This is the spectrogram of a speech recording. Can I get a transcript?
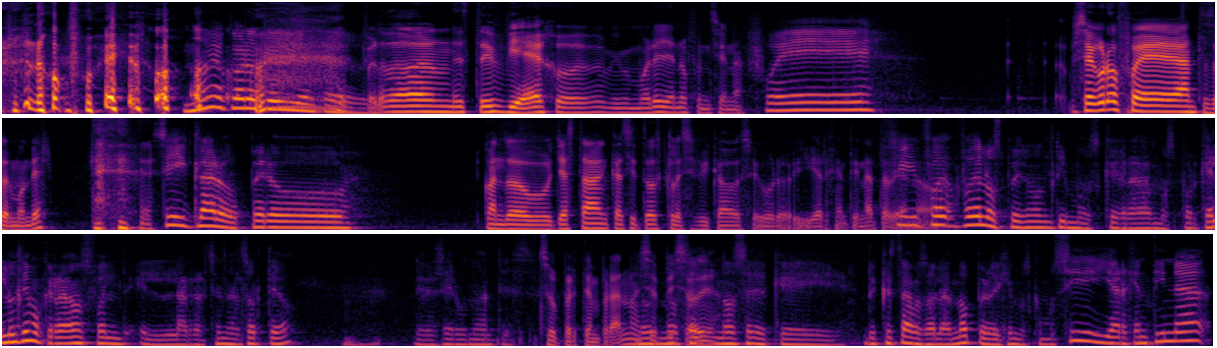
pero no puedo. No me acuerdo qué día fue. Perdón, estoy viejo, mi memoria ya no funciona. Fue... Seguro fue antes del Mundial, Sí, claro, pero... cuando ya estaban casi todos clasificados, seguro, y Argentina todavía Sí, no. fue, fue de los penúltimos que grabamos, porque el último que grabamos fue el- el- la reacción al sorteo. Debe ser uno antes. Súper temprano No, ese no episodio. sé, no sé de qué, de qué estábamos hablando, pero dijimos como sí, y Argentina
